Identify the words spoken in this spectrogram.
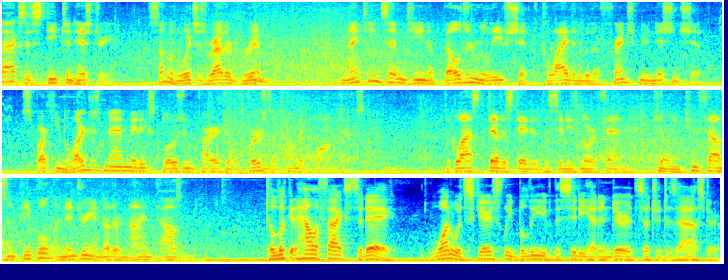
Halifax is steeped in history, some of which is rather grim. In 1917, a Belgian relief ship collided with a French munition ship, sparking the largest man made explosion prior to the first atomic bomb test. The blast devastated the city's north end, killing 2,000 people and injuring another 9,000. To look at Halifax today, one would scarcely believe the city had endured such a disaster.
